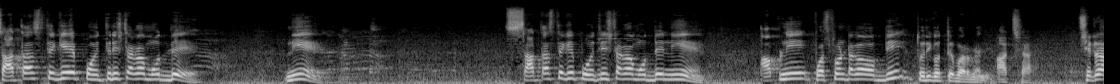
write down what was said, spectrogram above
সাতাশ থেকে পঁয়ত্রিশ টাকার মধ্যে নিয়ে সাতাশ থেকে পঁয়ত্রিশ টাকার মধ্যে নিয়ে আপনি পঁচপন টাকা অবধি তৈরি করতে পারবেন। আচ্ছা সেটা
